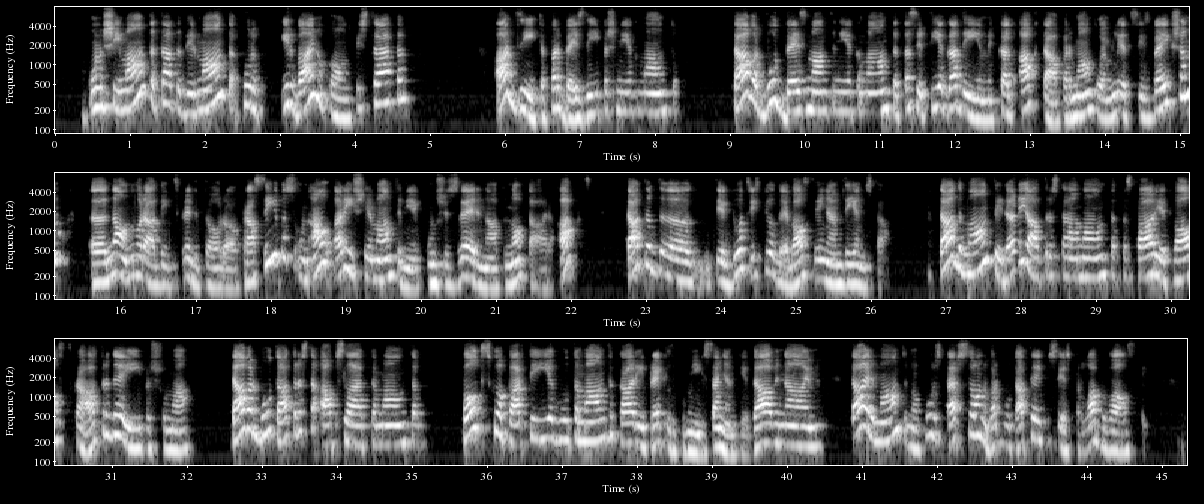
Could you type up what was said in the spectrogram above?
Un šī manta tātad ir manta, kura ir vai nu konfiscēta, atzīta par bezīpašnieku mantu, Tā var būt bezmantinieka manta. Tas ir tie gadījumi, kad aktā par mantojuma lietas izbeigšanu uh, nav norādīts kreditora prasības, un arī šie mantinieki un šis zvērināta notāra akts. Tā tad uh, tiek dots izpildē valsts ieņēmuma dienestā. Tāda manta ir arī atrastā manta, kas pāriet valsts kā atradēja īpašumā. Tā var būt atrasta apslēpta manta, politisko partiju iegūta manta, kā arī pretlikumīgi saņemtie dāvinājumi. Tā ir manta, no kuras persona var būt atteikusies par labu valstī.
